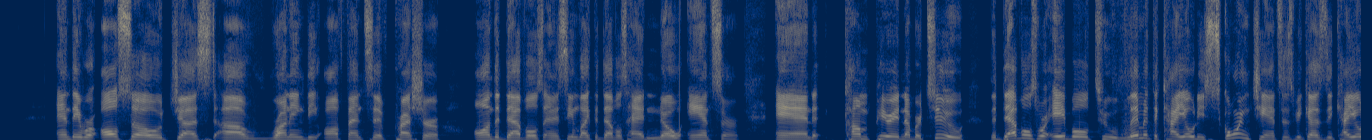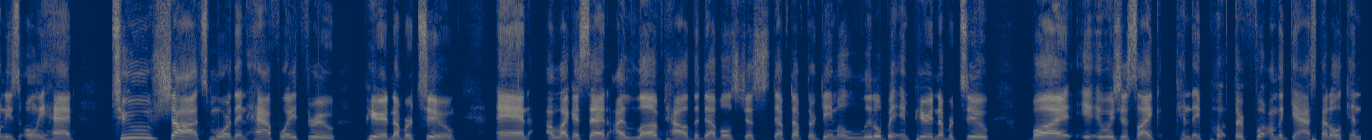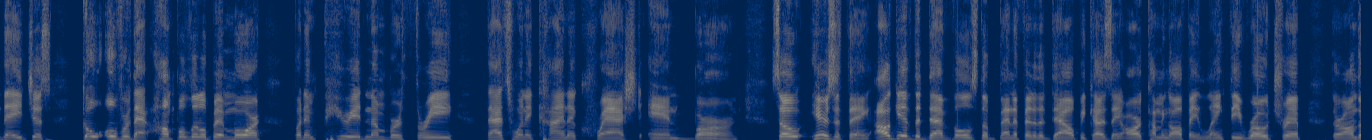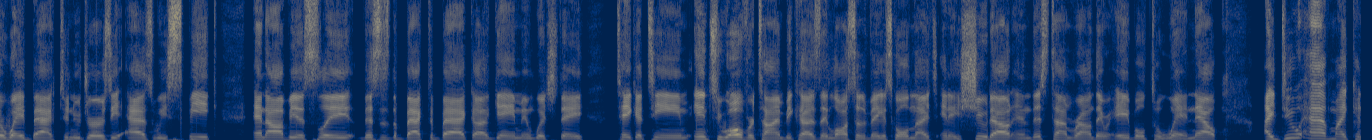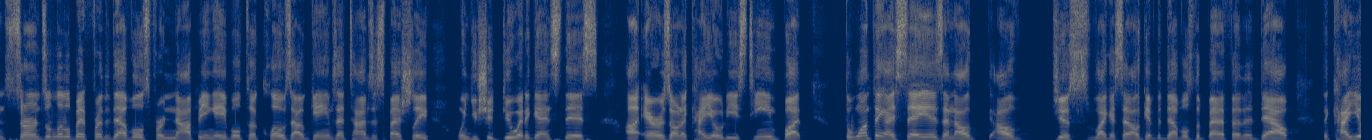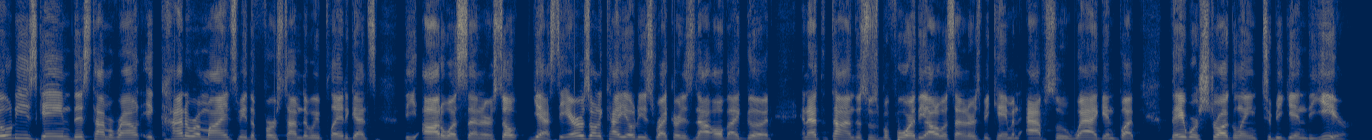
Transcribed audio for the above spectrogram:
and they were also just uh, running the offensive pressure on the Devils, and it seemed like the Devils had no answer. And come period number two, the Devils were able to limit the Coyotes' scoring chances because the Coyotes only had two shots more than halfway through period number two. And uh, like I said, I loved how the Devils just stepped up their game a little bit in period number two. But it, it was just like, can they put their foot on the gas pedal? Can they just go over that hump a little bit more? But in period number three, that's when it kind of crashed and burned. So here's the thing I'll give the Devils the benefit of the doubt because they are coming off a lengthy road trip. They're on their way back to New Jersey as we speak. And obviously, this is the back to back game in which they take a team into overtime because they lost to the Vegas Golden Knights in a shootout. And this time around, they were able to win. Now, I do have my concerns a little bit for the Devils for not being able to close out games at times, especially when you should do it against this uh, Arizona Coyotes team. But the one thing I say is, and I'll I'll just like I said, I'll give the Devils the benefit of the doubt. The Coyotes game this time around, it kind of reminds me the first time that we played against the Ottawa Senators. So, yes, the Arizona Coyotes record is not all that good. And at the time, this was before the Ottawa Senators became an absolute wagon, but they were struggling to begin the year.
